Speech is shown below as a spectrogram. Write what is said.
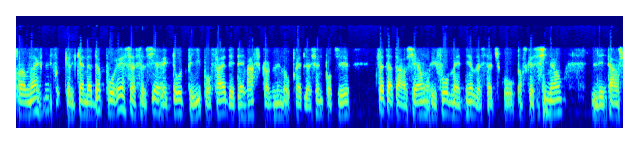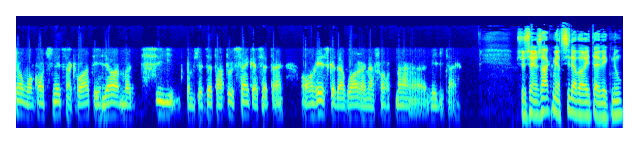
probablement que le Canada pourrait s'associer avec d'autres pays pour faire des démarches communes auprès de la Chine pour dire faites attention, il faut maintenir le statu quo, parce que sinon, les tensions vont continuer de s'accroître. Et là, d'ici, comme je disais tantôt, 5 à 7 ans, on risque d'avoir un affrontement euh, militaire. M. Saint-Jacques, merci d'avoir été avec nous.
